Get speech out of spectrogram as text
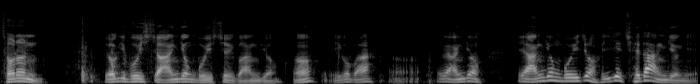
저는 여기 보이시죠? 안경 보이시죠? 이거 안경. 어? 이거 봐. 어. 여기 안경. 이 안경 보이죠? 이게 죄다 안경이에요.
